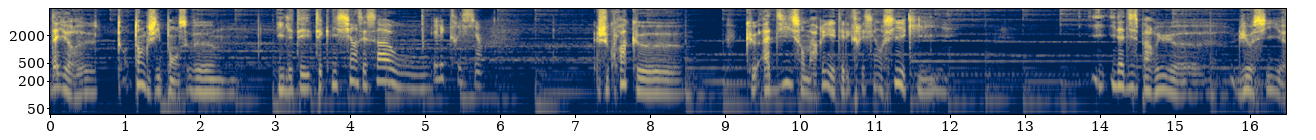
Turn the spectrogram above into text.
D'ailleurs, euh, tant- tant que j'y pense, euh, il était technicien, c'est ça ou Électricien. Je crois que que Adi, son mari, est électricien aussi et qui il, il a disparu euh, lui aussi. euh.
